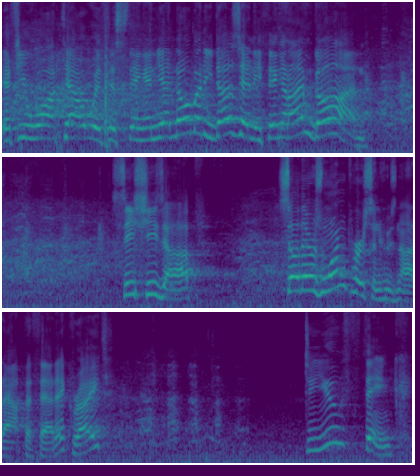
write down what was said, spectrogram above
if you walked out with this thing, and yet nobody does anything, and I'm gone. See, she's up. So there's one person who's not apathetic, right? Do you think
